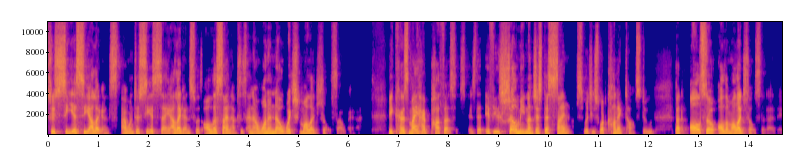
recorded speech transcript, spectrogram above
to see a C. elegans. I want to see a C. elegans with all the synapses, and I want to know which molecules are where. Because my hypothesis is that if you show me not just the synapse, which is what connectomes do, but also all the molecules that are there.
